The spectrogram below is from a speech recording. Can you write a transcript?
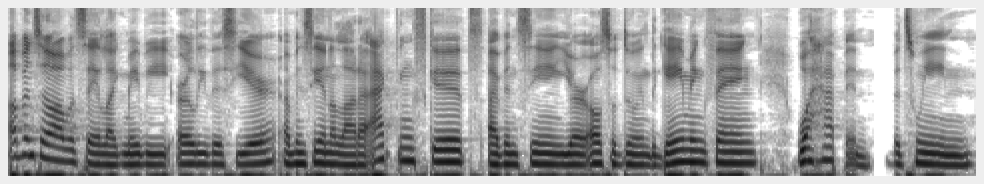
Up until I would say like maybe early this year, I've been seeing a lot of acting skits. I've been seeing you're also doing the gaming thing. What happened between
